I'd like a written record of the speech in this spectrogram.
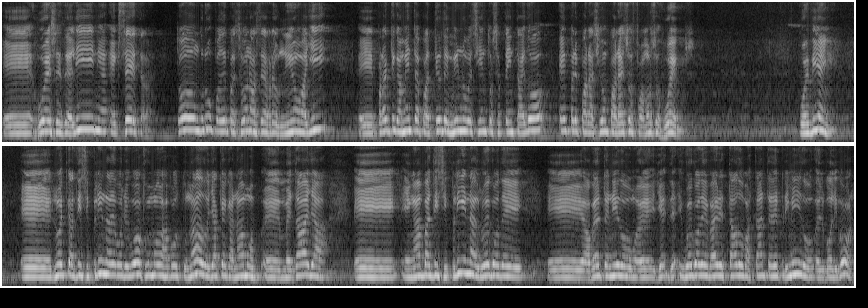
eh, jueces de línea, etc. Todo un grupo de personas se reunió allí eh, prácticamente a partir de 1972 en preparación para esos famosos Juegos. Pues bien, eh, nuestra disciplina de voleibol fuimos afortunados ya que ganamos eh, en ambas disciplinas luego de haber tenido, luego de haber estado bastante deprimido el voleibol.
